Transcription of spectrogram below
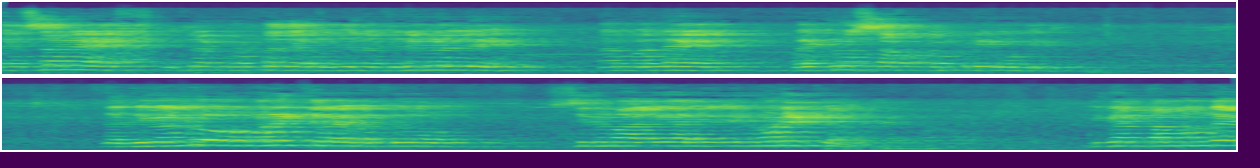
ಕೆಲಸನೇ ಉತ್ತರ ಕೊಡ್ತದೆ. ಮುಂದಿನ ದಿನಗಳಲ್ಲಿ ನಾನು ಮೊನ್ನೆ ಮೈಕ್ರೋಸಾಫ್ಟ್ ಕಂಪ್ನಿಗೆ ಹೋಗಿದ್ದೆ. ನಾನು ನೀವೆಲ್ಲರೂ ನೋಡಿರ್ತೀರ ಇವತ್ತು ಸಿನಿಮಾ ಅಲ್ಲಿ ಅಲ್ಲಿ ನೋಡಿರ್ತೀರ. ಈಗ ತಮ್ಮ ಮುಂದೆ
